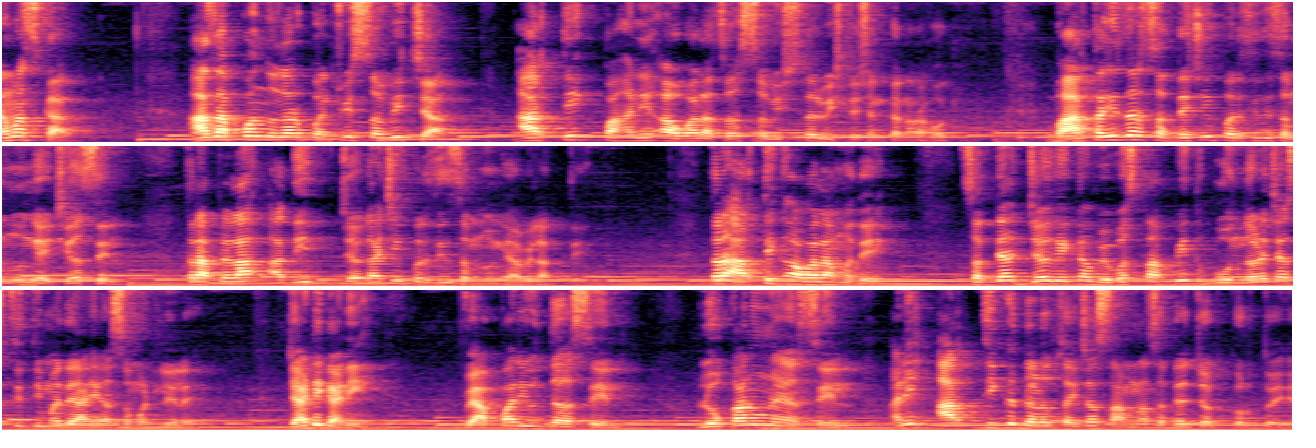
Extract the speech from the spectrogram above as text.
नमस्कार. आज आपण दोन हजार पंचवीस सव्वीसच्या आर्थिक पाहणी अहवालाचं सविस्तर विश्लेषण करणार आहोत. भारताची जर सध्याची परिस्थिती समजून घ्यायची असेल तर आपल्याला आधी जगाची परिस्थिती समजून घ्यावी लागते. तर आर्थिक अहवालामध्ये सध्या जग एका व्यवस्थापित गोंधळाच्या स्थितीमध्ये आहे असं म्हटलेलं आहे. ज्या ठिकाणी व्यापार युद्ध असेल लोकानुनय असेल आणि आर्थिक दडपसाईचा सामना सध्या जग करतोय.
